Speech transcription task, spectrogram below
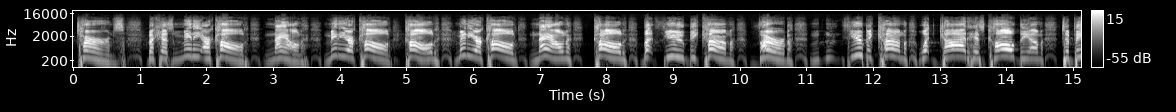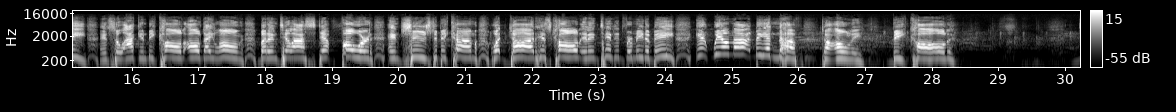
terms because many are called noun many are called called many are called noun called but few become verb. Few become what God has called them to be. And so I can be called all day long but until I step forward and choose to become what God has called and intended for me to be it will not be enough to only be called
